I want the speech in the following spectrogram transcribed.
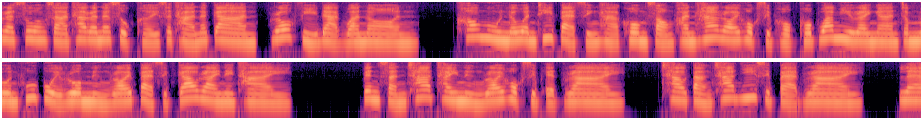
กระทรวงสาธารณสุขเผยสถานการณ์ โรคฝีดาดวานอน ข้อมูลณวันที่ 8 สิงหาคม 2566 พบว่ามีรายงานจำนวนผู้ป่วยรวม 189 รายในไทย เป็นสัญชาติไทย 161 ราย ชาวต่างชาติ 28 ราย และ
